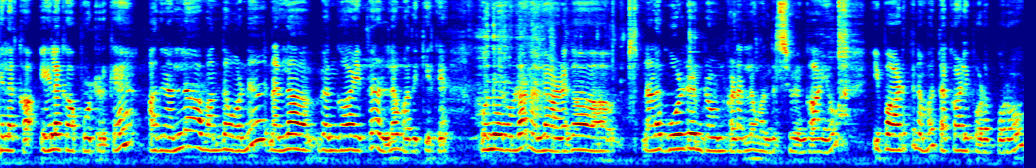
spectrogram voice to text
ஏலக்காய் ஏலக்காய் போட்டிருக்கேன். அது நல்லா வந்த உடனே நல்லா வெங்காயத்தை நல்லா வதக்கியிருக்கேன். கொண்டு வரவுலாம் நல்லா அழகாக நல்லா கோல்டன் ப்ரௌன் கலரில் வந்துருச்சு வெங்காயம். இப்போ அடுத்து நம்ம தக்காளி போட போகிறோம்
